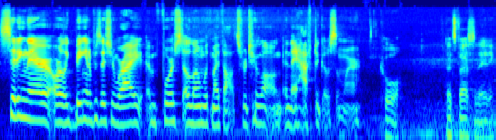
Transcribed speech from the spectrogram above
sitting there or like being in a position where i am forced alone with my thoughts for too long and they have to go somewhere. Cool, that's fascinating.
